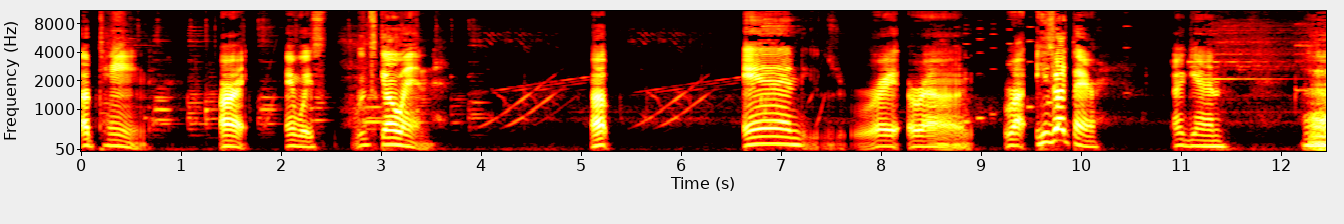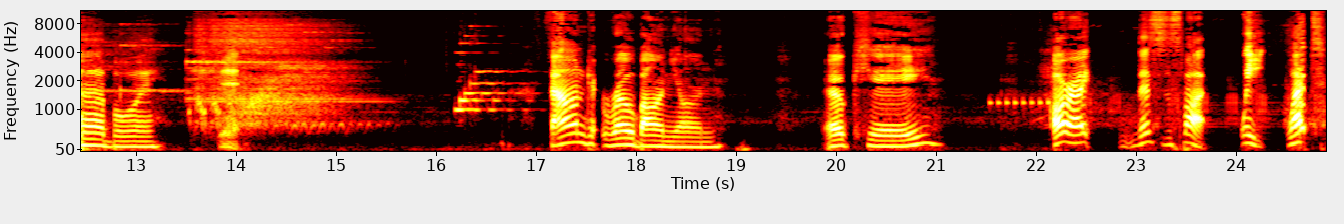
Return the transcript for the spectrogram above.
obtained. Alright. Anyways, let's go in. Up. And right around. Right. He's right there. Again. Oh boy. Shit. Found Robonyan. Okay. Alright. This is the spot. Wait, what?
